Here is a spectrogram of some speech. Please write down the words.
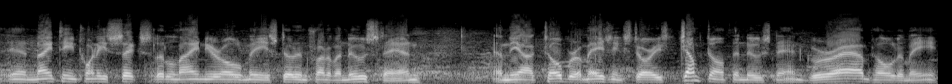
in 1926, little nine year old me stood in front of a newsstand and the October Amazing Stories jumped off the newsstand, grabbed hold of me,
